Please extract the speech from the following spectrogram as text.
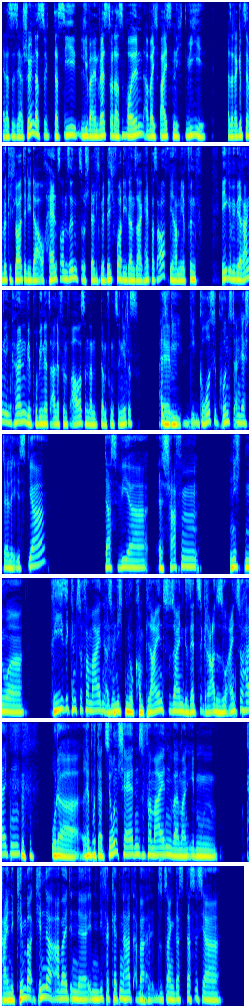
ja, das ist ja schön, dass, dass Sie, lieber Investor, das wollen, aber ich weiß nicht wie. Also da gibt es ja wirklich Leute, die da auch hands-on sind, so stelle ich mir dich vor, die dann sagen, hey, pass auf, wir haben hier fünf Wege, wie wir rangehen können, wir probieren jetzt alle fünf aus und dann, dann funktioniert es. Also Ähm, die, die große Kunst an der Stelle ist ja, dass wir es schaffen, nicht nur Risiken zu vermeiden, also Mhm. nicht nur compliant zu sein, Gesetze gerade so einzuhalten oder Reputationsschäden zu vermeiden, weil man eben keine Kimber Kinderarbeit in, der, in den Lieferketten hat, aber Mhm. sozusagen das, das ist ja,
